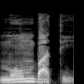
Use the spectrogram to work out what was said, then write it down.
Mombati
